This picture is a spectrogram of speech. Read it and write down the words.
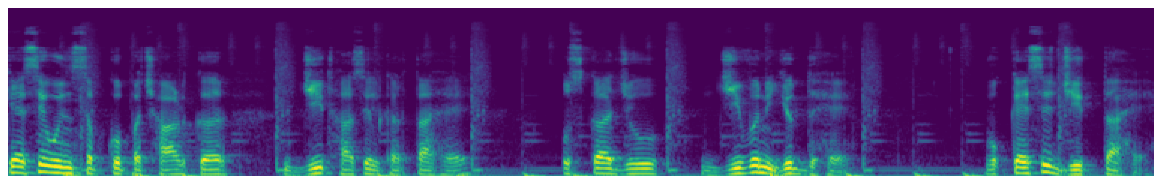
कैसे वो इन सबको पछाड़ कर जीत हासिल करता है? उसका जो जीवन युद्ध है, वो कैसे जीतता है?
